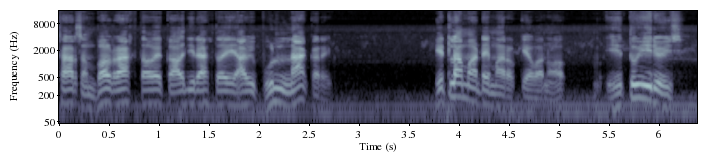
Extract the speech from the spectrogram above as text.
સાર સંભાળ રાખતા હોય, કાળજી રાખતા હોય આવી ભૂલ ના કરે. એટલા માટે મારો કહેવાનો હેતુ એ રહ્યો છે.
